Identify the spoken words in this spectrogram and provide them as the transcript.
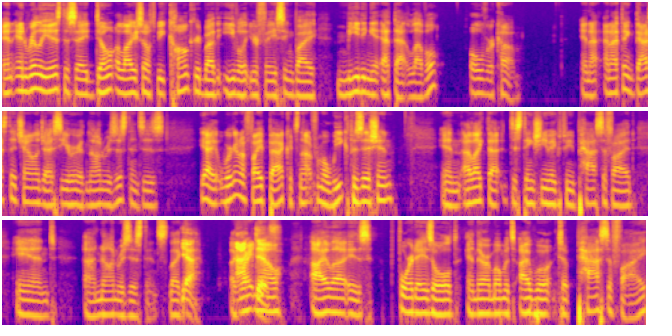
and and really is to say don't allow yourself to be conquered by the evil that you're facing by meeting it at that level. Overcome. And I, and I think that's the challenge I see here with non-resistance is, yeah, we're gonna fight back. It's not from a weak position, and I like that distinction you make between pacified and uh, non-resistance. Like, Yeah, like right now, Isla is four days old, and there are moments I want to pacify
